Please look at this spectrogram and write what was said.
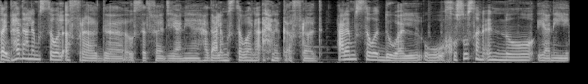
طيب هذا على مستوى الأفراد أستاذ فادي يعني هذا على مستوانا إحنا كافراد على مستوى الدول وخصوصا إنه يعني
